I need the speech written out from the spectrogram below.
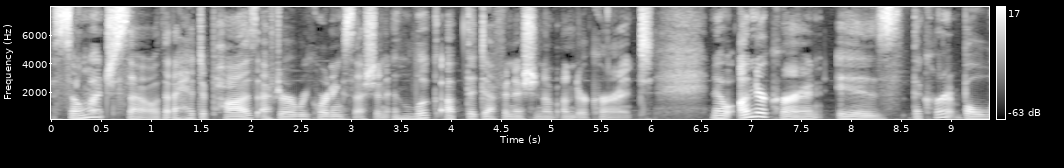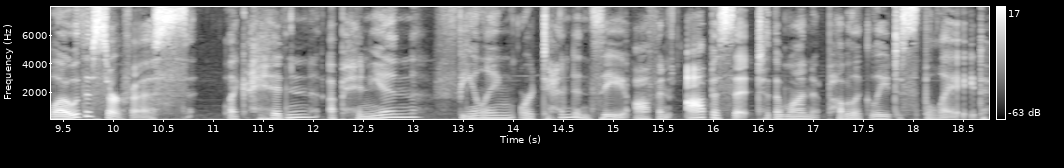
So much so that I had to pause after a recording session and look up the definition of undercurrent. Now, undercurrent is the current below the surface, like a hidden opinion, feeling, or tendency, often opposite to the one publicly displayed.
